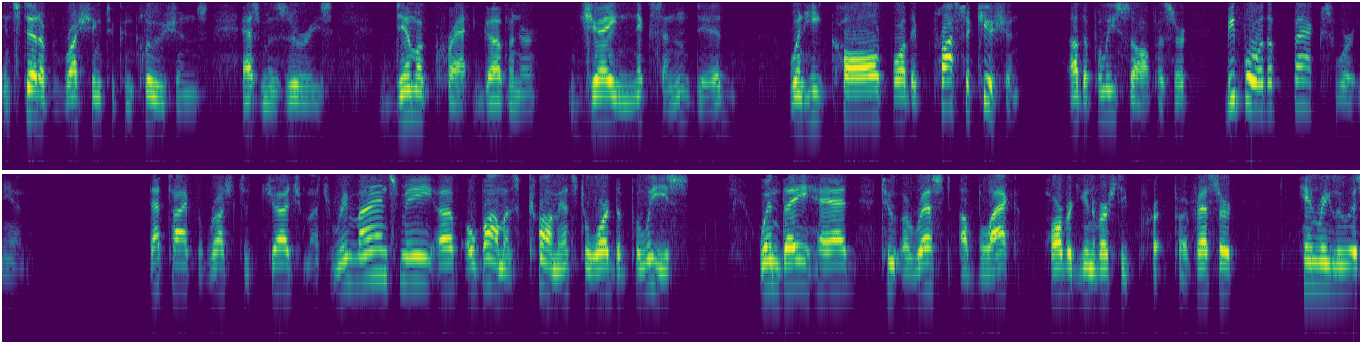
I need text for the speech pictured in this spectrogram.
instead of rushing to conclusions as Missouri's Democrat governor Jay Nixon did when he called for the prosecution of the police officer before the facts were in. That type of rush to judgment reminds me of Obama's comments toward the police when they had to arrest a black Harvard University pr- professor, Henry Louis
